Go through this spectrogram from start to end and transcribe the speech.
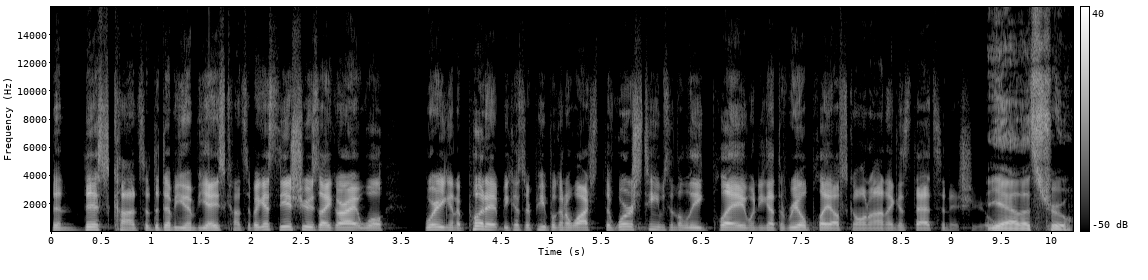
than this concept, the WNBA's concept. I guess the issue is like, all right, well, where are you going to put it? Because are people going to watch the worst teams in the league play when you got the real playoffs going on? I guess that's an issue. Yeah, that's true.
